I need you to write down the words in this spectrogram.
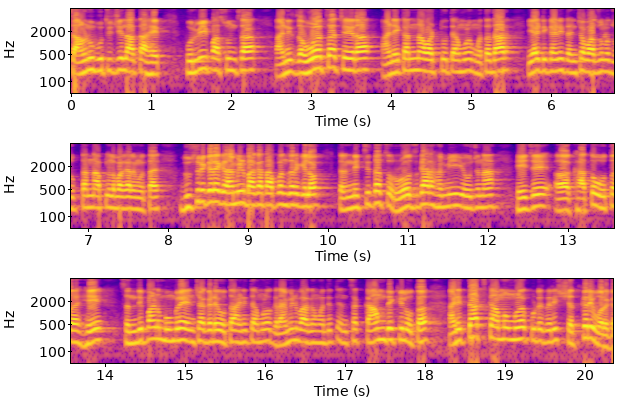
सहानुभूतीची लाट आहे. पूर्वीपासूनचा आणि जवळचा चेहरा अनेकांना वाटतो त्यामुळे मतदार या ठिकाणी त्यांच्या बाजूने झुकताना आपल्याला बघायला मिळत आहे दुसरीकडे ग्रामीण भागात आपण जर गेलो तर निश्चितच रोजगार हमी योजना हे जे खातं होतं हे संदीपान बुमरे यांच्याकडे होता आणि त्यामुळं ग्रामीण भागामध्ये त्यांचं काम देखील होतं. आणि त्याच कामामुळे कुठेतरी शेतकरी वर्ग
